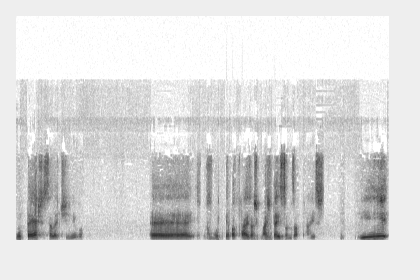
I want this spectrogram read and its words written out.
um teste seletivo é, há muito tempo atrás, acho que mais de 10 anos atrás. E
